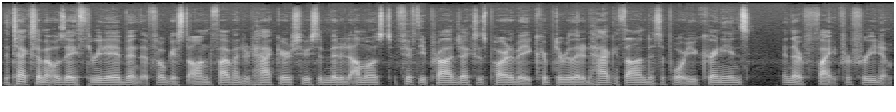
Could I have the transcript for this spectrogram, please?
The Tech Summit was a three day event that focused on 500 hackers who submitted almost 50 projects as part of a crypto related hackathon to support Ukrainians in their fight for freedom.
